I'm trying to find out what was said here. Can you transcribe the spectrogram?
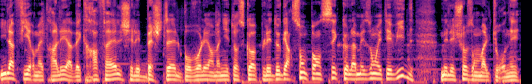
Il affirme être allé avec Raphaël chez les Bechtel pour voler un magnétoscope. Les deux garçons pensaient que la maison était vide, mais les choses ont mal tourné.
